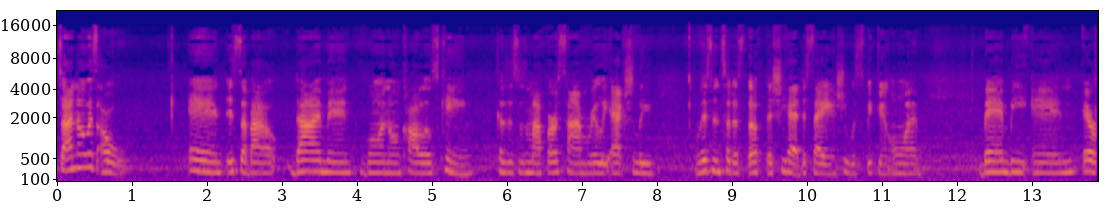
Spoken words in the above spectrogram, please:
So I know it's old. And it's about Diamond going on Carlos King. Because this was my first time really actually listening to the stuff that she had to say. And she was speaking on Bambi and Erica.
